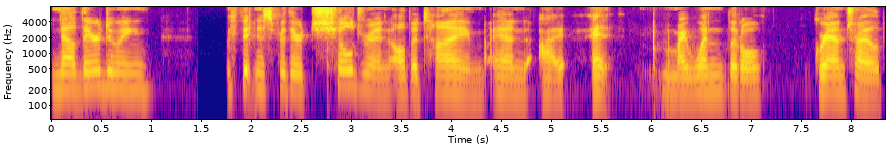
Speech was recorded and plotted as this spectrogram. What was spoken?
now they're doing fitness for their children all the time and i and my one little grandchild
